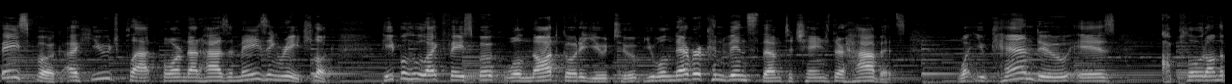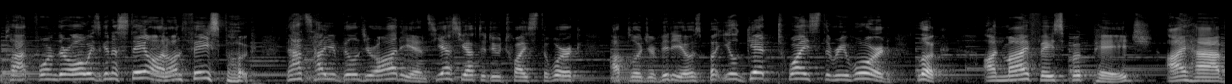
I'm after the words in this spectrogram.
Facebook, a huge platform that has amazing reach. Look, people who like Facebook will not go to YouTube. You will never convince them to change their habits. What you can do is upload on the platform they're always going to stay on, on Facebook. That's how you build your audience. Yes, you have to do twice the work, upload your videos, but you'll get twice the reward. Look, on my Facebook page, I have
